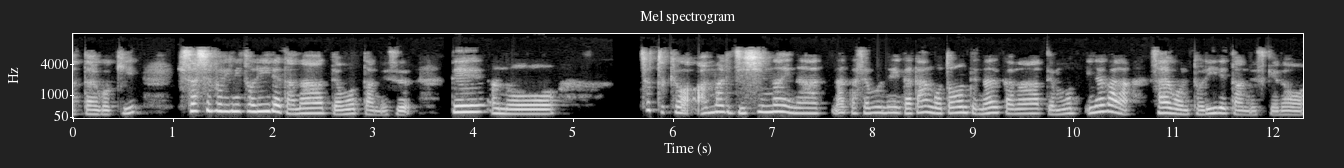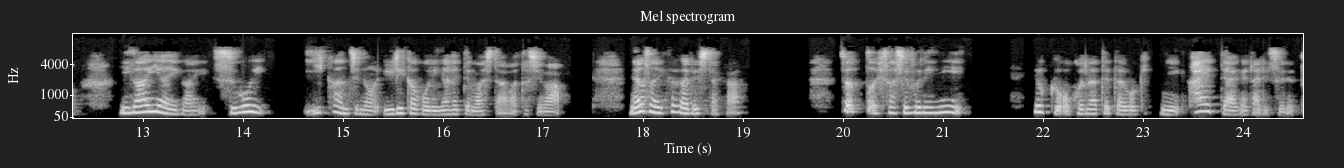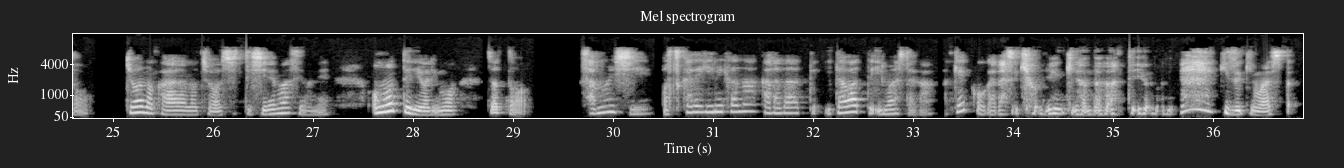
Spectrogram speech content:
った動き、久しぶりに取り入れたなって思ったんです。で、あのちょっと今日あんまり自信ないな、なんか背骨ガタンゴトンってなるかなって思いながら最後に取り入れたんですけど、意外や意外、すごいいい感じのゆりかごに慣れてました、私は。皆さんいかがでしたか？ちょっと久しぶりによく行ってた動きに帰ってあげたりすると、今日の体の調子って知れますよね。思ってるよりも、ちょっと寒いし、お疲れ気味かな、体っていたわっていましたが、結構私今日元気なんだなっていうのに 気づきました。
